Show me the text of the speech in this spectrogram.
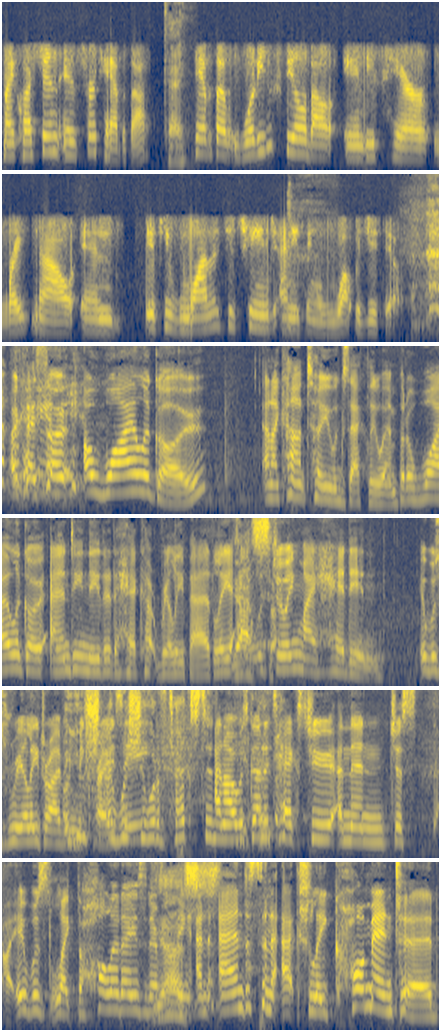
My question is for Tabatha. Okay. Tabatha, what do you feel about Andy's hair right now? And if you wanted to change anything, what would you do? Okay, so a while ago, and I can't tell you exactly when, but a while ago, Andy needed a haircut really badly, and it was doing my head in. It was really driving Oh, me you sh- I wish you would have texted And I was going to text you, and then just it was like the holidays and everything. Yes. And Anderson actually commented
